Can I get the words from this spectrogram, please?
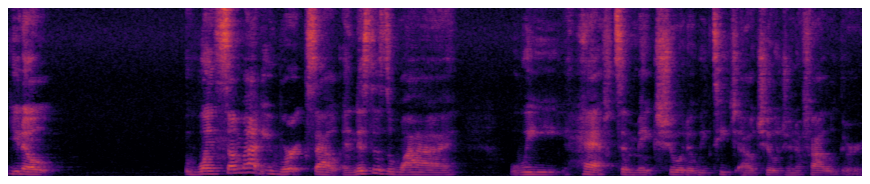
you know, when somebody works out, and this is why we have to make sure that we teach our children to follow through.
